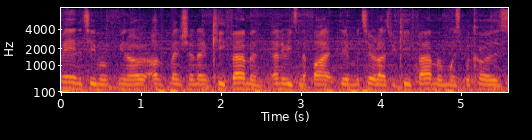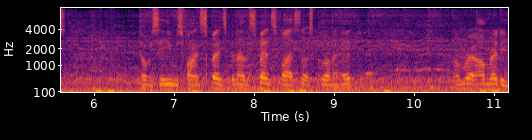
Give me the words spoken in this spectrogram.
me and the team, have- you know, I've mentioned the name Keith Thurman. The only reason the fight didn't materialise with Keith Thurman was because obviously he was fighting Spence, but now the Spence fight's not gone ahead. I'm, re- I'm ready.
